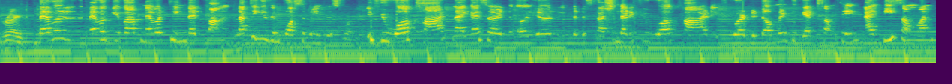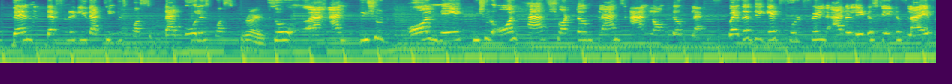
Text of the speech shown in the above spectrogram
Right. Never, never give up. Never think that nothing is impossible in this world. If you work hard, like I said earlier in the discussion, that if you work hard, if you are determined to get something and be someone, then definitely that thing is possible. That goal is possible. Right. So, uh, and we should all make, we should all have short term plans and long term plans. Whether they get fulfilled at a later stage of life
